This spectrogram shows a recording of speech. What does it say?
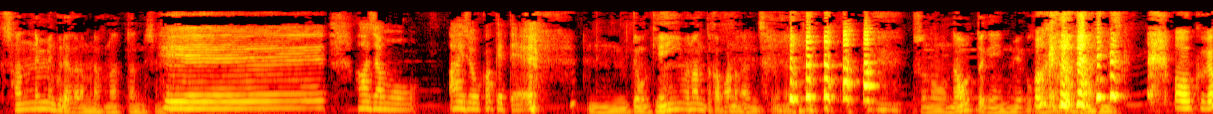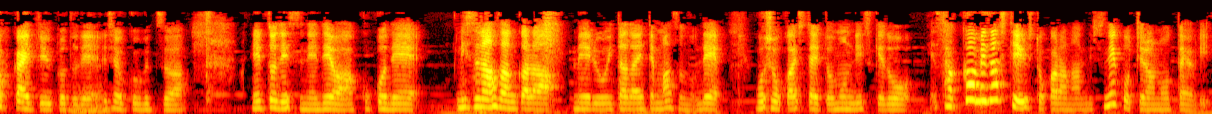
3年目ぐらいからも亡くなったんですよね。へー。あ、じゃあもう、愛情かけて。うん、でも原因は何とかわからないんですけどね。その、治った原因もよくわからないんですけど。奥が深いということで、はい植物は。えっとですね、では、ここで、リスナーさんからメールをいただいてますので、ご紹介したいと思うんですけど、サッカーを目指している人からなんですね、こちらのお便り。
